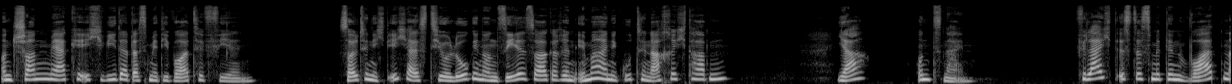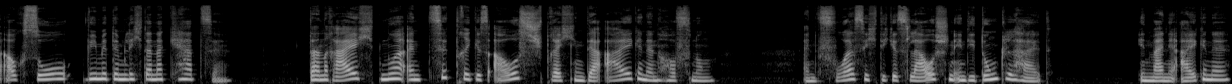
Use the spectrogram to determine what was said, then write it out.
Und schon merke ich wieder, dass mir die Worte fehlen. Sollte nicht ich als Theologin und Seelsorgerin immer eine gute Nachricht haben? Ja und nein. Vielleicht ist es mit den Worten auch so wie mit dem Licht einer Kerze. Dann reicht nur ein zittriges Aussprechen der eigenen Hoffnung, ein vorsichtiges Lauschen in die Dunkelheit, in meine eigene,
